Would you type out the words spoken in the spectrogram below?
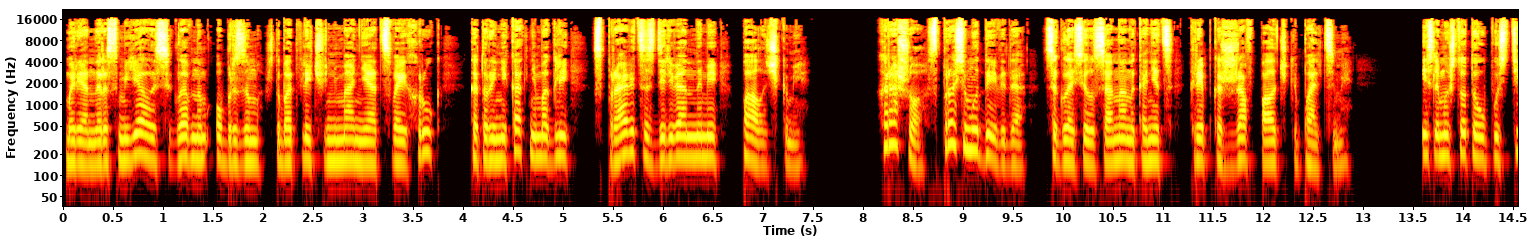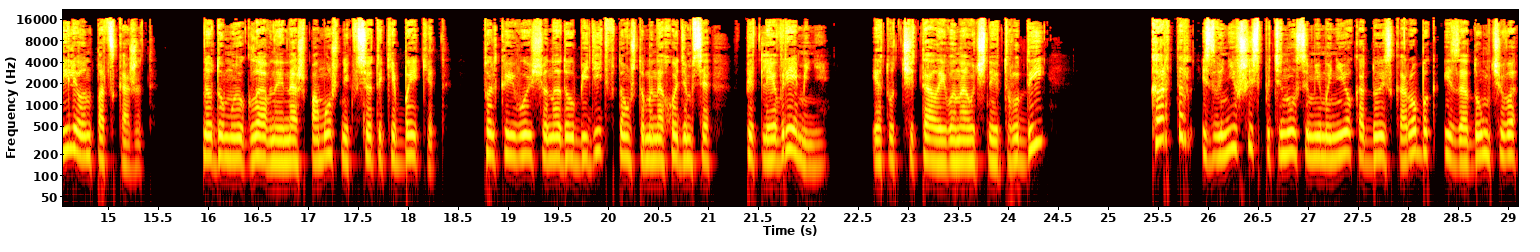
Марианна рассмеялась, главным образом, чтобы отвлечь внимание от своих рук, которые никак не могли справиться с деревянными палочками. «Хорошо, спросим у Дэвида», — согласилась она, наконец, крепко сжав палочки пальцами. «Если мы что-то упустили, он подскажет». Но, думаю, главный наш помощник все-таки Беккет. Только его еще надо убедить в том, что мы находимся в петле времени. Я тут читала его научные труды. Картер, извинившись, потянулся мимо нее к одной из коробок и задумчиво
